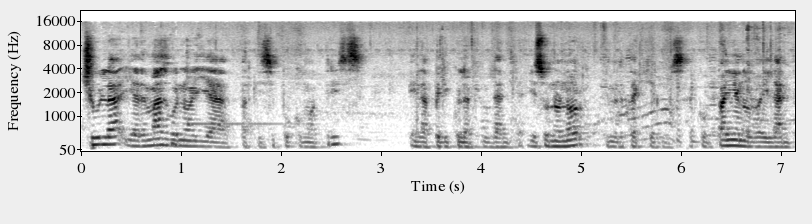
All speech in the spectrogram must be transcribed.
Chula y además, bueno, ella participó como actriz en la película Finlandia y es un honor tenerte aquí, hermosa. Acompáñanos bailando.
